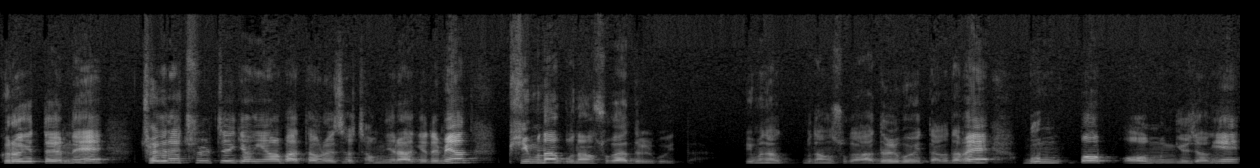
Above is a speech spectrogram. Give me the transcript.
그렇기 때문에 최근에 출제 경향을 바탕으로 해서 정리를 하게 되면 비문학 문항수가 늘고 있다. 비문학 문항수가 늘고 있다. 그다음에 문법 어문 규정이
